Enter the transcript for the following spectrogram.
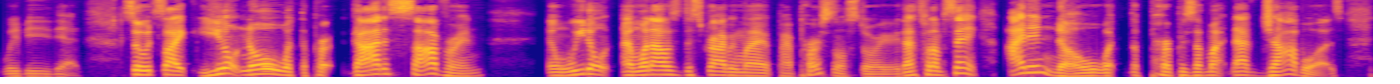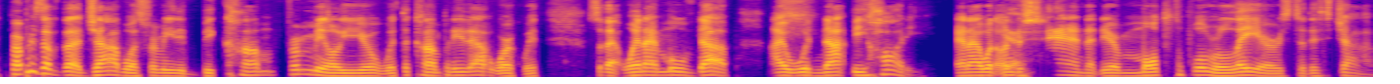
would be dead. So it's like you don't know what the per- God is sovereign, and we don't. And when I was describing my my personal story, that's what I'm saying. I didn't know what the purpose of my that job was. The purpose of that job was for me to become familiar with the company that I work with, so that when I moved up, I would not be haughty and I would Yes. understand that there are multiple layers to this job.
